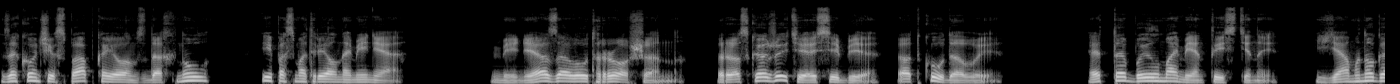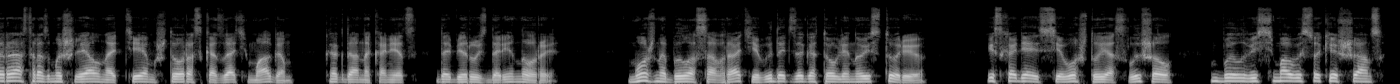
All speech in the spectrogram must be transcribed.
Закончив с папкой, он вздохнул и посмотрел на меня. «Меня зовут Рошан. Расскажите о себе, откуда вы?» Это был момент истины. Я много раз размышлял над тем, что рассказать магам, когда, наконец, доберусь до Реноры. Можно было соврать и выдать заготовленную историю, Исходя из всего, что я слышал, был весьма высокий шанс,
